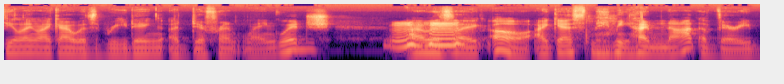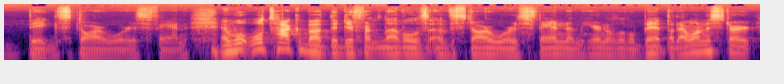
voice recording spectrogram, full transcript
feeling like I was reading a different language. mm-hmm. I was mm-hmm. like, oh, I guess maybe I'm not a very big Star Wars fan. And we'll, we'll talk about the different levels of Star Wars fandom here in a little bit. But I want to start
